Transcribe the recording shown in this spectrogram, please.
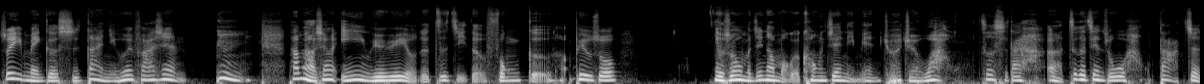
所以每个时代你会发现，他们好像隐隐约约有着自己的风格哈，譬如说。有时候我们进到某个空间里面，就会觉得哇，这个时代呃，这个建筑物好大正，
